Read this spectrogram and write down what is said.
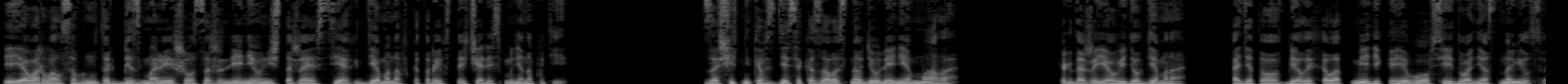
и я ворвался внутрь без малейшего сожаления, уничтожая всех демонов, которые встречались мне на пути. Защитников здесь оказалось на удивление мало. Когда же я увидел демона, одетого в белый халат медика, и вовсе едва не остановился.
